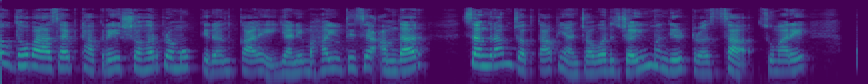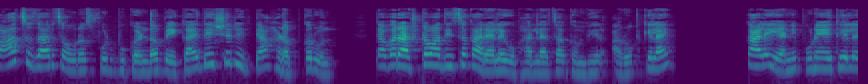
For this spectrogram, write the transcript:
उद्धव बाळासाहेब ठाकरे शहर प्रमुख किरण काळे यांनी महायुतीचे आमदार संग्राम जगताप यांच्यावर जैन मंदिर ट्रस्टचा सुमारे पाच हजार चौरस फूट भूखंड बेकायदेशीररित्या हडप करून त्यावर राष्ट्रवादीचं कार्यालय उभारल्याचा गंभीर आरोप केलाय. काळे यांनी पुणे येथील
